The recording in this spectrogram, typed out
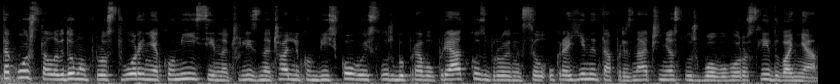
Також стало відомо про створення комісії на чолі з начальником військової служби правопорядку збройних сил України та призначення службового розслідування.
